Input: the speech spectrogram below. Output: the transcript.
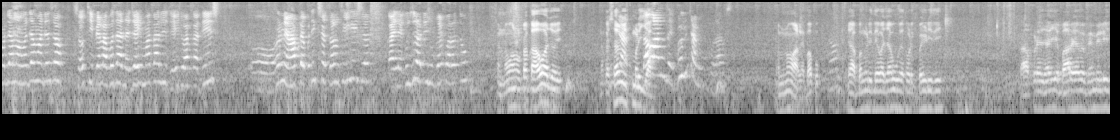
મજામાં મજામાં જશો સૌથી પહેલા બધાને જય માતાજી જય દ્વારકાધીશ. અને આપણે પરીક્ષા ચાલુ થઈ ગઈ છે. કાલે ગુજરાતીનું પેપર હતું. નવાણું ટકા આવવા જોઈએ નકર સર્વિસ મળી જાય એમ ન હાલે બાપુ. ત્યાં બંગડી દેવા જવું છે થોડીક પૈડીથી આપણે જઈએ બારે હવે ફેમિલી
